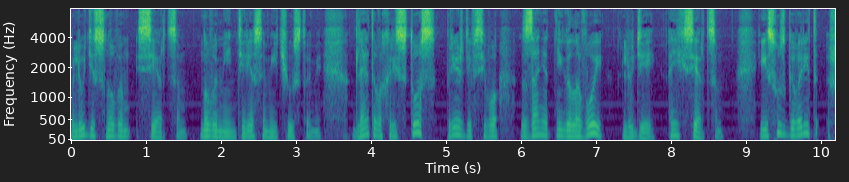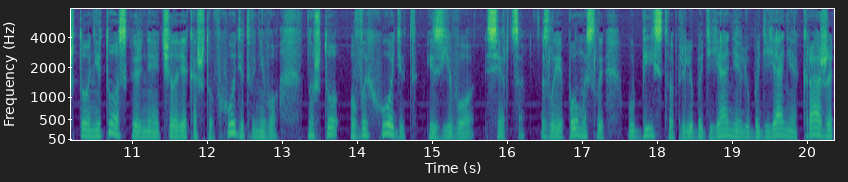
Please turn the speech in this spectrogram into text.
люди с новым сердцем, новыми интересами и чувствами. Для этого Христос прежде всего занят не головой людей, а их сердцем. Иисус говорит, что не то оскверняет человека, что входит в него, но что выходит из его сердца. Злые помыслы, убийства, прелюбодеяния, любодеяния, кражи,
